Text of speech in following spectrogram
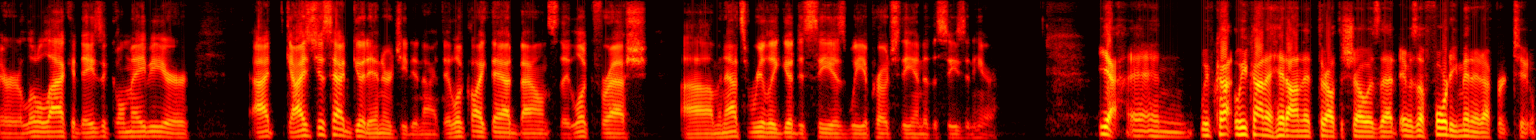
or a little lackadaisical, maybe, or I, guys just had good energy tonight. They look like they had bounce. They look fresh. Um, and that's really good to see as we approach the end of the season here. Yeah, and we've kind we've kind of hit on it throughout the show. Is that it was a 40 minute effort too.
